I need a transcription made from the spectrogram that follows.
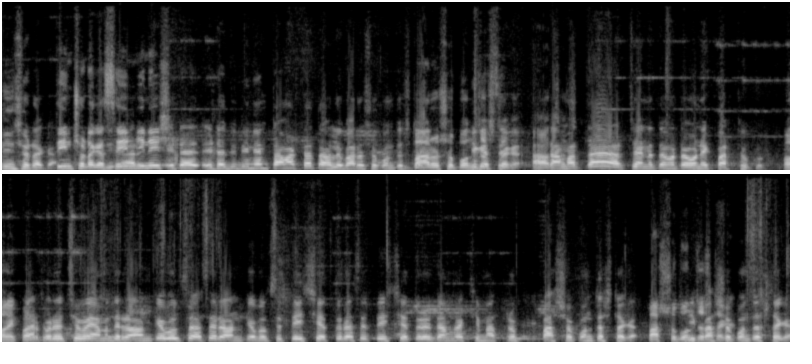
তিনশো টাকা। তিনশো টাকা সেম জিনিস। এটা এটা যদি নেন তামারটা তাহলে বারোশো পঞ্চাশ বারোশো পঞ্চাশ টাকা। আচ্ছা, তামারটা আর চায়না তামারটা অনেক পার্থক্য। অনেক তারপরে হচ্ছে ভাই আমাদের রাউন্ড কেবলস আছে রাউন্ড কেবলস তেইশ ছিয়াত্তর আছে তেইশ ছিয়াত্তরের দাম রাখছি মাত্র পাঁচশো পঞ্চাশ টাকা। পাঁচশো পঞ্চাশ পাঁচশো টাকা। পঞ্চাশ টাকা।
